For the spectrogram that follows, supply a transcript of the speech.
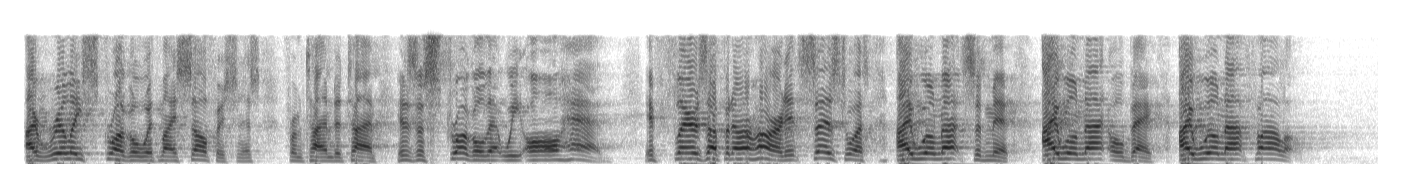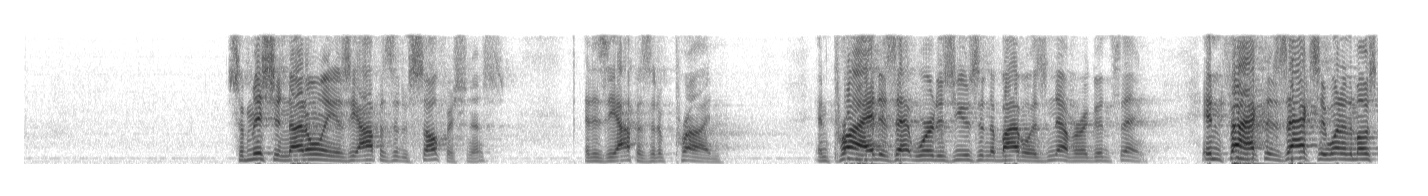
I really struggle with my selfishness from time to time. It is a struggle that we all had. It flares up in our heart. It says to us, I will not submit. I will not obey. I will not follow. Submission not only is the opposite of selfishness, it is the opposite of pride. And pride, as that word is used in the Bible, is never a good thing. In fact, it is actually one of the most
